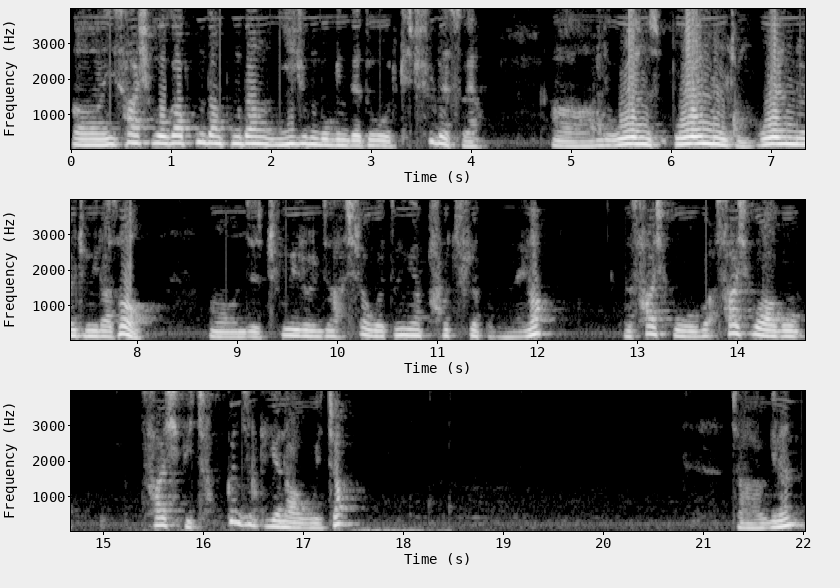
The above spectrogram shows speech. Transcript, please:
어, 이 45가 퐁당퐁당 이중복인데도 이렇게 출했어요. 어, 이제 오연, 오연멸 중, 오연멸 중이라서, 어, 이제 주의를 이제 하시라고 했더니 그냥 바로 출해버렸네요. 45가, 45하고 40이 참 끈질기게 나오고 있죠? 자, 여기는,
